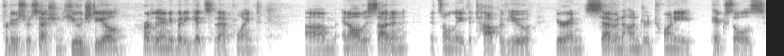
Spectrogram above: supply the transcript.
producer session huge deal hardly anybody gets to that point um, and all of a sudden it's only the top of you you're in 720 pixels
